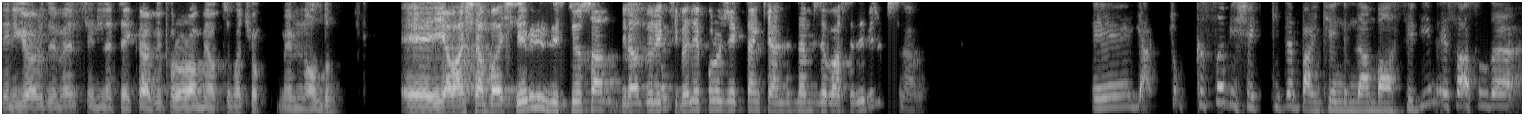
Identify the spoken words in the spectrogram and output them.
Seni gördüğüme, seninle tekrar bir program yaptığıma çok memnun oldum. Ee, yavaştan başlayabiliriz. İstiyorsan biraz böyle Kibele Project'ten kendinden bize bahsedebilir misin abi? Ee, ya çok kısa bir şekilde ben kendimden bahsedeyim. Esasında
